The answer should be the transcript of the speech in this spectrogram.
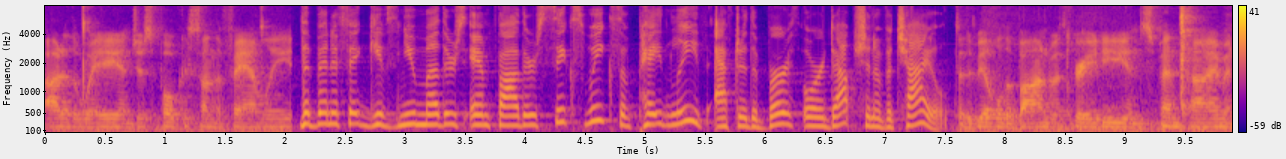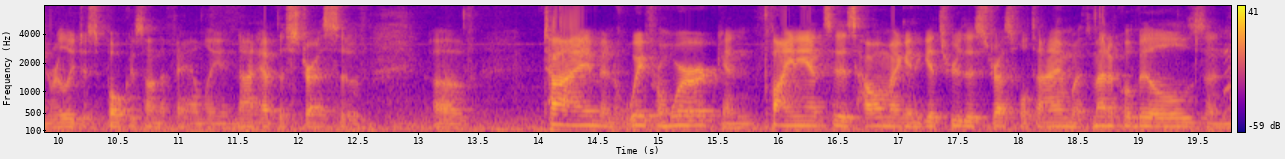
out of the way and just focus on the family. The benefit gives new mothers and fathers six weeks of paid leave after the birth or adoption of a child. To be able to bond with Grady and spend time and really just focus on the family and not have the stress of, of time and away from work and finances. How am I going to get through this stressful time with medical bills and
